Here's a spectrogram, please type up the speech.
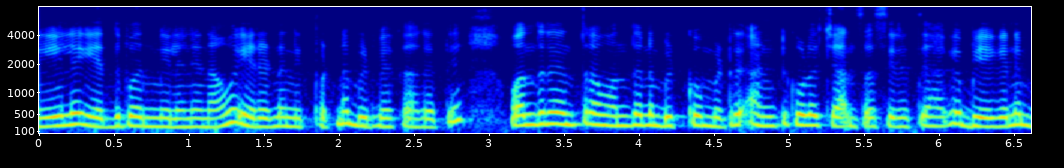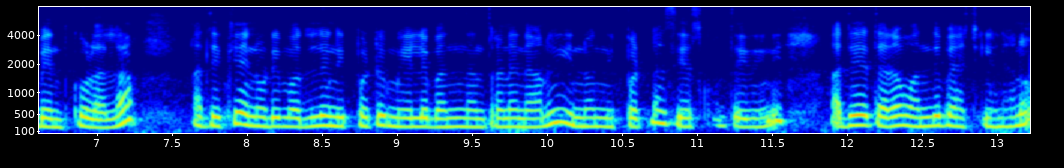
ಮೇಲೆ ಎದ್ದು ಬಂದ ಮೇಲೆ ನಾವು ಎರಡನೇ ನಿಪ್ಪಟ್ಟನ್ನ ಬಿಡಬೇಕಾಗತ್ತೆ. ಒಂದರ ನಂತರ ಒಂದನ್ನು ಬಿಟ್ಕೊಂಡ್ಬಿಟ್ರೆ ಅಂಟ್ಕೊಳ್ಳೋ ಚಾನ್ಸಸ್ ಇರುತ್ತೆ. ಹಾಗೆ ಬೇಗನೆ ಬೆಂದ್ಕೊಳ್ಳಲ್ಲ. ಅದಕ್ಕೆ ನೋಡಿ ಮೊದಲನೇ ನಿಪ್ಪಟ್ಟು ಮೇಲೆ ಬಂದ ನಂತರನೇ ನಾನು ಇನ್ನೊಂದು ನಿಪ್ಪಟ್ಟನ್ನ ಸೇರಿಸ್ಕೊತಾ ಇದ್ದೀನಿ. ಅದೇ ಥರ ಒಂದು ಬ್ಯಾಚಲ್ಲಿ ನಾನು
